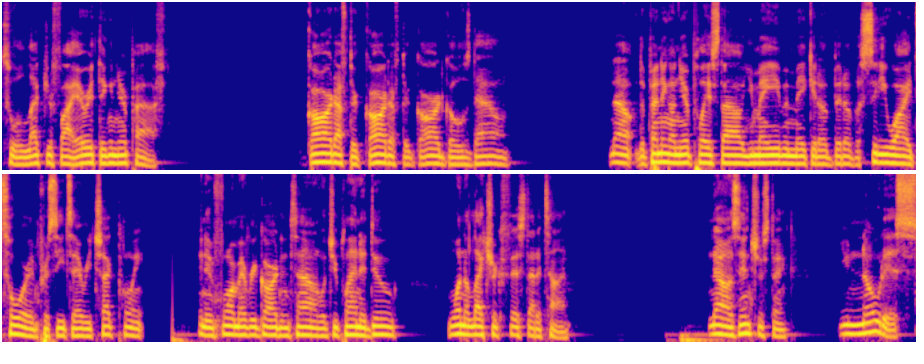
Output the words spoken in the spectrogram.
to electrify everything in your path. Guard after guard after guard goes down. Now, depending on your playstyle, you may even make it a bit of a citywide tour and proceed to every checkpoint and inform every guard in town what you plan to do one electric fist at a time. Now it's interesting. You notice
